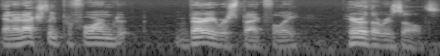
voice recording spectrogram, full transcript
and it actually performed very respectfully. Here are the results.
